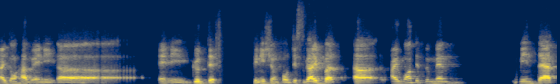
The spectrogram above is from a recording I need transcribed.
i don't have any uh, any good definition for this guy but uh, i wanted to mean mean that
